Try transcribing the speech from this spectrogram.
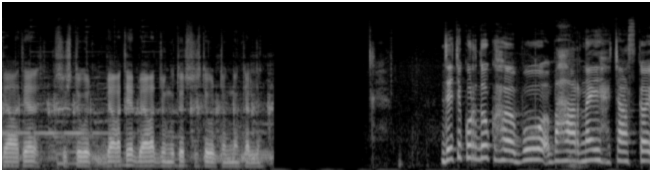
бәғатер сүстөгөр бәғатер бәғат жоңгутер сүстөгөр төңнөн кәлден. Дети курдук бу бахарнай часка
